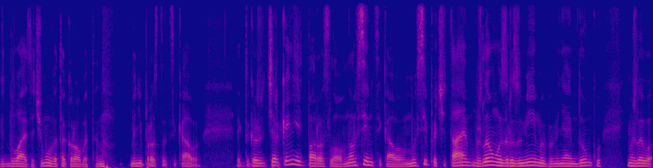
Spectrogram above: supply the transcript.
відбувається, чому ви так робите. Ну, мені просто цікаво. Як то кажуть, черканіть пару слов. Нам всім цікаво. Ми всі почитаємо, можливо, ми зрозуміємо, поміняємо думку. Можливо,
